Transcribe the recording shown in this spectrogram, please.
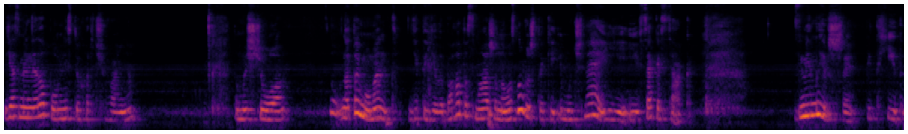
Я змінила повністю харчування, тому що ну, на той момент діти їли багато смаженого, знову ж таки, і мучне, і, і всяке-всяке. Змінивши підхід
